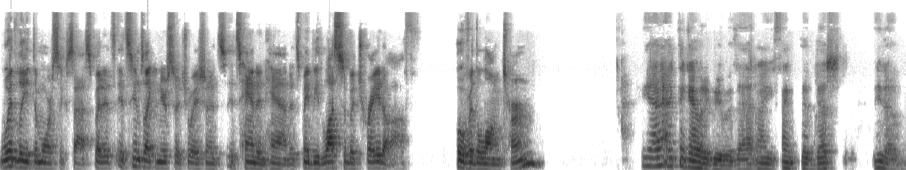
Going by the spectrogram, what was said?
would lead to more success. But it's, it seems like in your situation, it's it's hand in hand. It's maybe less of a trade off over the long term. Yeah, I think I would agree with that. I think the best, you know,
